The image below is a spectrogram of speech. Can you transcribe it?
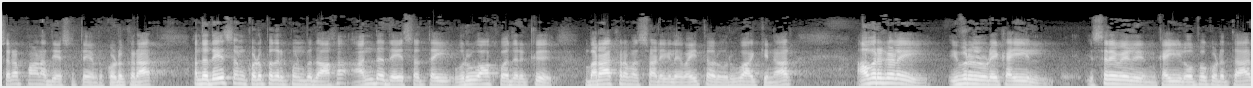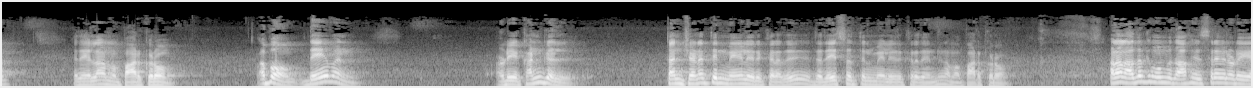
சிறப்பான தேசத்தை அவர் கொடுக்கிறார். அந்த தேசம் கொடுப்பதற்கு முன்பதாக அந்த தேசத்தை உருவாக்குவதற்கு பராக்கிரமசாலிகளை வைத்து அவர் உருவாக்கினார். அவர்களை இவர்களுடைய கையில் இஸ்ரேவேலின் கையில் ஒப்பு கொடுத்தார். இதையெல்லாம் நம்ம பார்க்கிறோம். அப்போ தேவன் அவருடைய கண்கள் தன் ஜனத்தின் மேல் இருக்கிறது இந்த தேசத்தின் மேல் இருக்கிறது என்று நம்ம பார்க்கிறோம். ஆனால் அதற்கு முன்பதாக இஸ்ரேவேலுடைய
